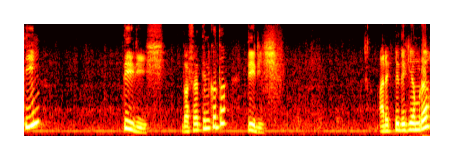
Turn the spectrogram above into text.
তিন, তিরিশ। দশ আর তিন কত? তিরিশ। আরেকটি দেখি আমরা।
